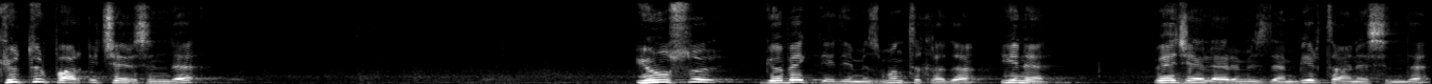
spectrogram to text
Kültür Park içerisinde Yunuslu Göbek dediğimiz mıntıkada yine VC'lerimizden bir tanesinde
